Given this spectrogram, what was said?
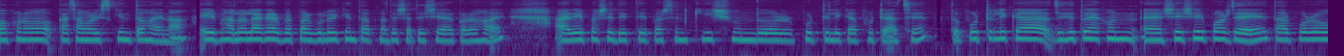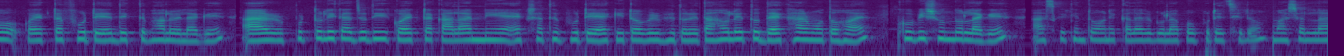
কখনো কাঁচামরিচ কিনতে হয় না। এই ভালো লাগার ব্যাপারগুলোই কিন্তু আপনাদের সাথে শেয়ার করা হয়। আর এই পাশে দেখতে পারছেন কি সুন্দর পুর্তিলিকা ফুটে আছে। তো পুর্তলিকা যেহেতু এখন শেষের পর্যায়ে, তারপরও কয়েকটা ফুটে দেখতে ভালোই লাগে। আর পুর্তলিকা যদি কয়েকটা কালার নিয়ে একসাথে ফুটে একই টবের ভেতরে, তাহলে তো দেখার মতো হয়। খুবই সুন্দর লাগে। আজকে কিন্তু অনেক কালারের গোলাপও ফুটেছিল। মাসাল্লাহ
